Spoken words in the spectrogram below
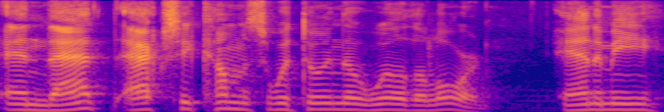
and that actually comes with doing the will of the Lord. Enemy,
